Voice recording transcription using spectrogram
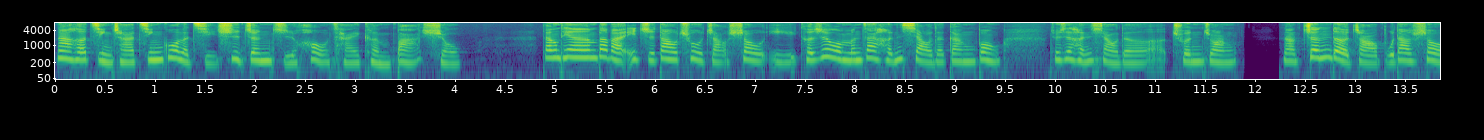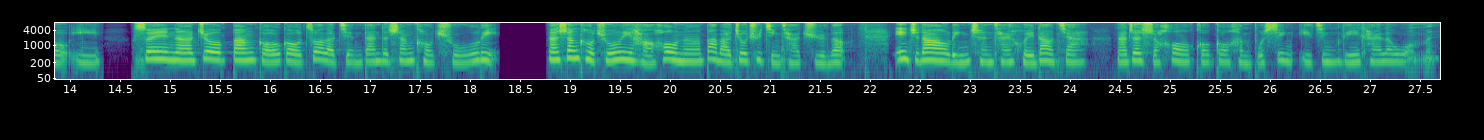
那和警察经过了几次争执后，才肯罢休。当天，爸爸一直到处找兽医，可是我们在很小的钢蹦，就是很小的村庄，那真的找不到兽医，所以呢，就帮狗狗做了简单的伤口处理。那伤口处理好后呢，爸爸就去警察局了，一直到凌晨才回到家。那这时候，狗狗很不幸已经离开了我们。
